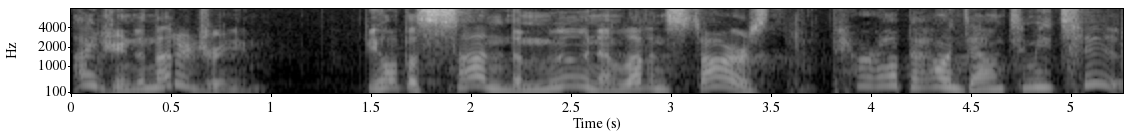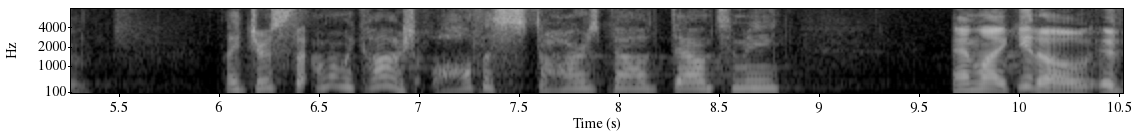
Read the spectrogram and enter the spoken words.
I dreamed another dream. Behold, the sun, the moon, and 11 stars, they were all bowing down to me too. Like, just, oh my gosh, all the stars bowed down to me? And, like, you know, if,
